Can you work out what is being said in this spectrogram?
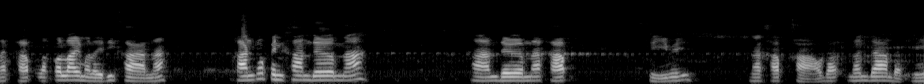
นะครับ แล้วก็ไล่มาเลยที่คานนะ คานก็เป็นคานเดิมนะ คานเดิมนะครับ สีนะครับ ขาวด้านด้านแบบนี้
